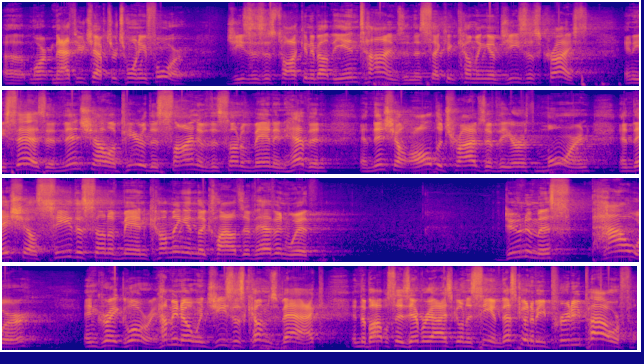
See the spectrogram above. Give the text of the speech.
uh, Mark, Matthew chapter 24, Jesus is talking about the end times and the second coming of Jesus Christ. And he says, And then shall appear the sign of the Son of Man in heaven, and then shall all the tribes of the earth mourn, and they shall see the Son of Man coming in the clouds of heaven with dunamis, power, and great glory. How many know when Jesus comes back and the Bible says every eye is going to see him, that's going to be pretty powerful.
